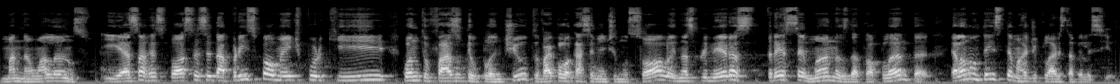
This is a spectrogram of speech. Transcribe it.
mas não a lanço. E essa resposta se dá principalmente porque quando tu faz o teu plantio, tu vai colocar semente no solo e nas primeiras três semanas da tua planta, ela não tem sistema radicular estabelecido.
